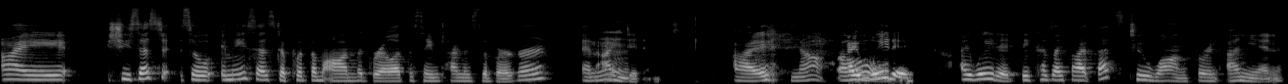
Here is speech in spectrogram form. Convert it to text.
I, she says, to, so Emmy says to put them on the grill at the same time as the burger, and I Mm. didn't. I No. I Oh. waited. I waited because I thought that's too long for an onion.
